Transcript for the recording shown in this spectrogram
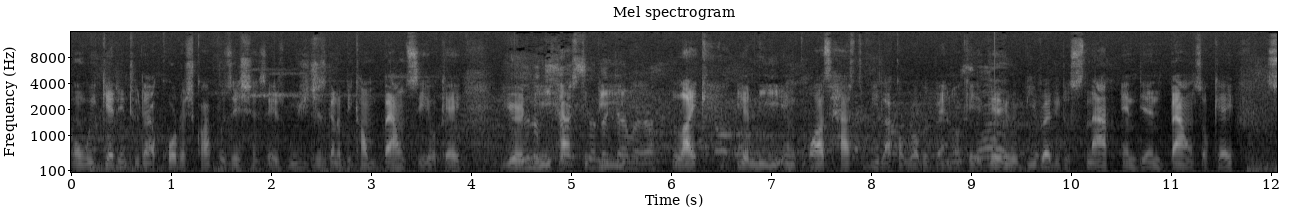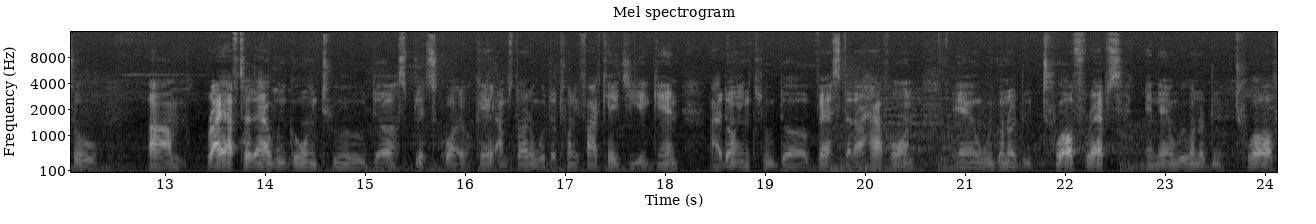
when we get into that quarter squat positions. Is we're just going to become bouncy okay? Your knee has to be like your knee and quads has to be like a rubber band okay? Get be ready to snap and then bounce okay? So um, right after that we go into the split squat okay? I'm starting with the 25 kg again. I don't include the vest that I have on. And we're gonna do 12 reps and then we're gonna do 12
